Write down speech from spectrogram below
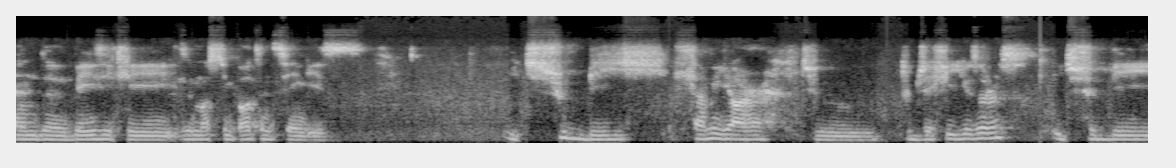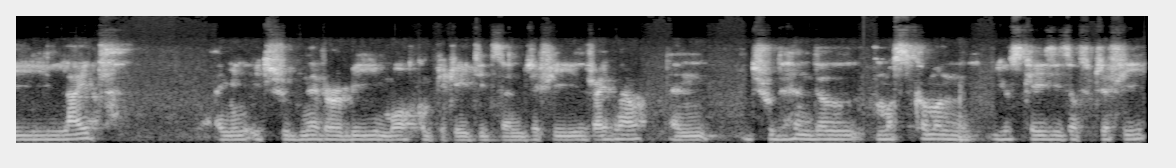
And uh, basically, the most important thing is it should be familiar to, to Gephi users. It should be light. I mean, it should never be more complicated than Gephi is right now. And it should handle most common use cases of Gephi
